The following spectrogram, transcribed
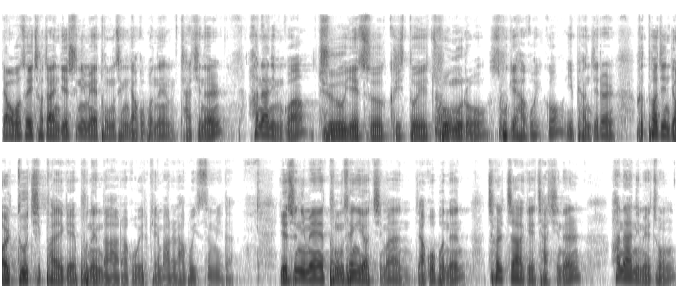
야고보서의 저자인 예수님의 동생 야고보는 자신을 하나님과 주 예수 그리스도의 종으로 소개하고 있고 이 편지를 흩어진 열두 지파에게 보낸다라고 이렇게 말을 하고 있습니다. 예수님의 동생이었지만 야고보는 철저하게 자신을 하나님의 종,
